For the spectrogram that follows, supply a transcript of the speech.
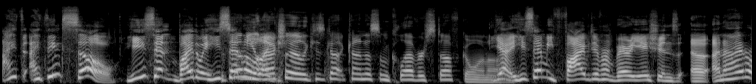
I th- I think so. He sent. By the way, he He's sent me a- like. actually like he's got kind of some clever stuff going on. yeah, he sent me five different variations, uh, and I don't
